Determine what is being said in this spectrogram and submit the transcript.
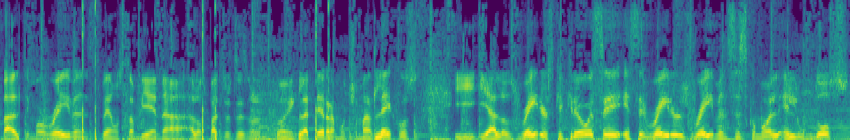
Baltimore Ravens, vemos también a, los Patriots de Nueva Inglaterra mucho más lejos y, a los Raiders, que creo ese, ese Raiders Ravens es como el, el 1-2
